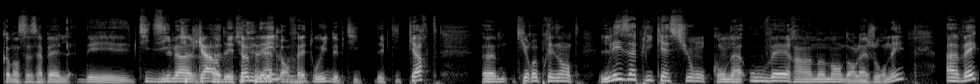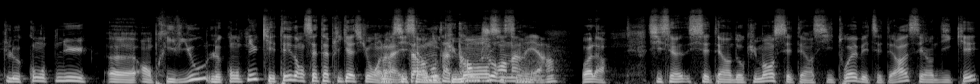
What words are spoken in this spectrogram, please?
comment ça s'appelle? Des petites images des, thumbnails en fait oui des petites des petites cartes euh, qui représente les applications qu'on a ouvertes à un moment dans la journée avec le contenu euh, en preview, le contenu qui était dans cette application. Alors si c'est un document, jours en arrière. Hein. Voilà. Si c'était un document, si c'était un site web, etc., c'est indiqué.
